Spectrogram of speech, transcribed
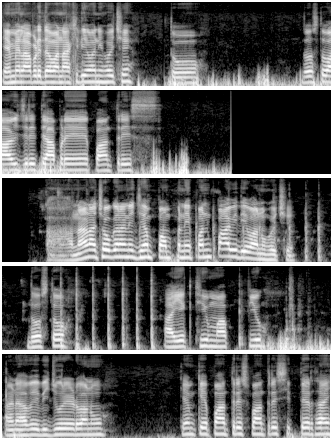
એમએલ આપણે દવા નાખી દેવાની હોય છે. તો દોસ્તો, આવી જ રીતે આપણે પાંત્રીસ નાના છોકરાની જેમ પંપને પણ પાવી દેવાનું હોય છે. દોસ્તો, આ એક થયું માપ્યું અને હવે બીજું રેડવાનું. કેમ કે પાંત્રીસ પાંત્રીસ સિત્તેર થાય.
